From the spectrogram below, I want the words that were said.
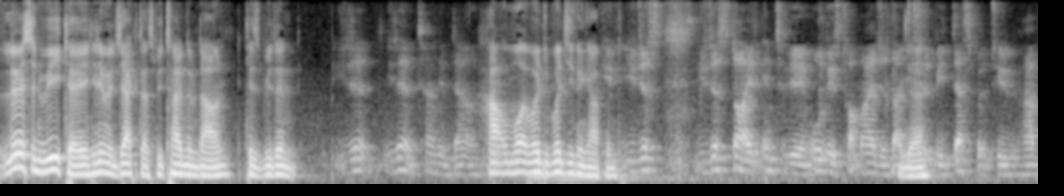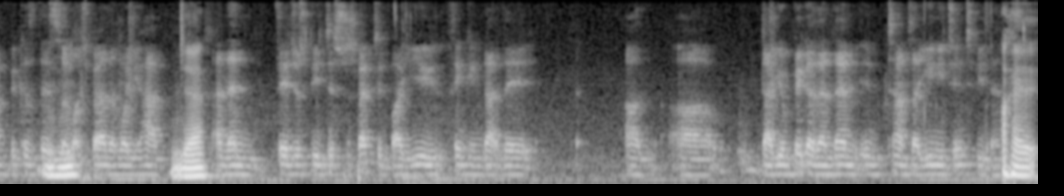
Luis Enrique, he didn't reject us. We turned him down because we didn't. You didn't, you didn't turn him down. How? What? What, do- what do you think happened? you just you just started interviewing all these top managers that Yeah. you should be desperate to have because they're so Mhm. much better than what you have, Yeah. and then they just be disrespected by you, thinking that they are uh, that you're bigger than them in terms that you need to interview them. Okay.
